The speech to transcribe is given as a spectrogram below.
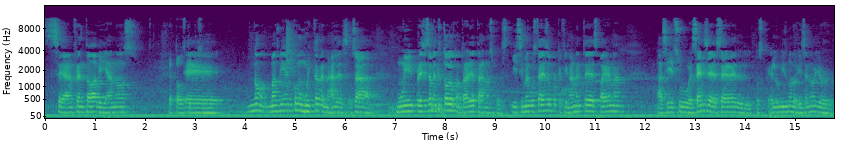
se ha enfrentado a villanos, De todos tipos. eh, no, más bien como muy terrenales, o sea, muy precisamente todo lo contrario a Thanos, pues. Y sí me gusta eso porque finalmente Spider-Man, así su esencia es ser el, pues él mismo lo dice, ¿no? Your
